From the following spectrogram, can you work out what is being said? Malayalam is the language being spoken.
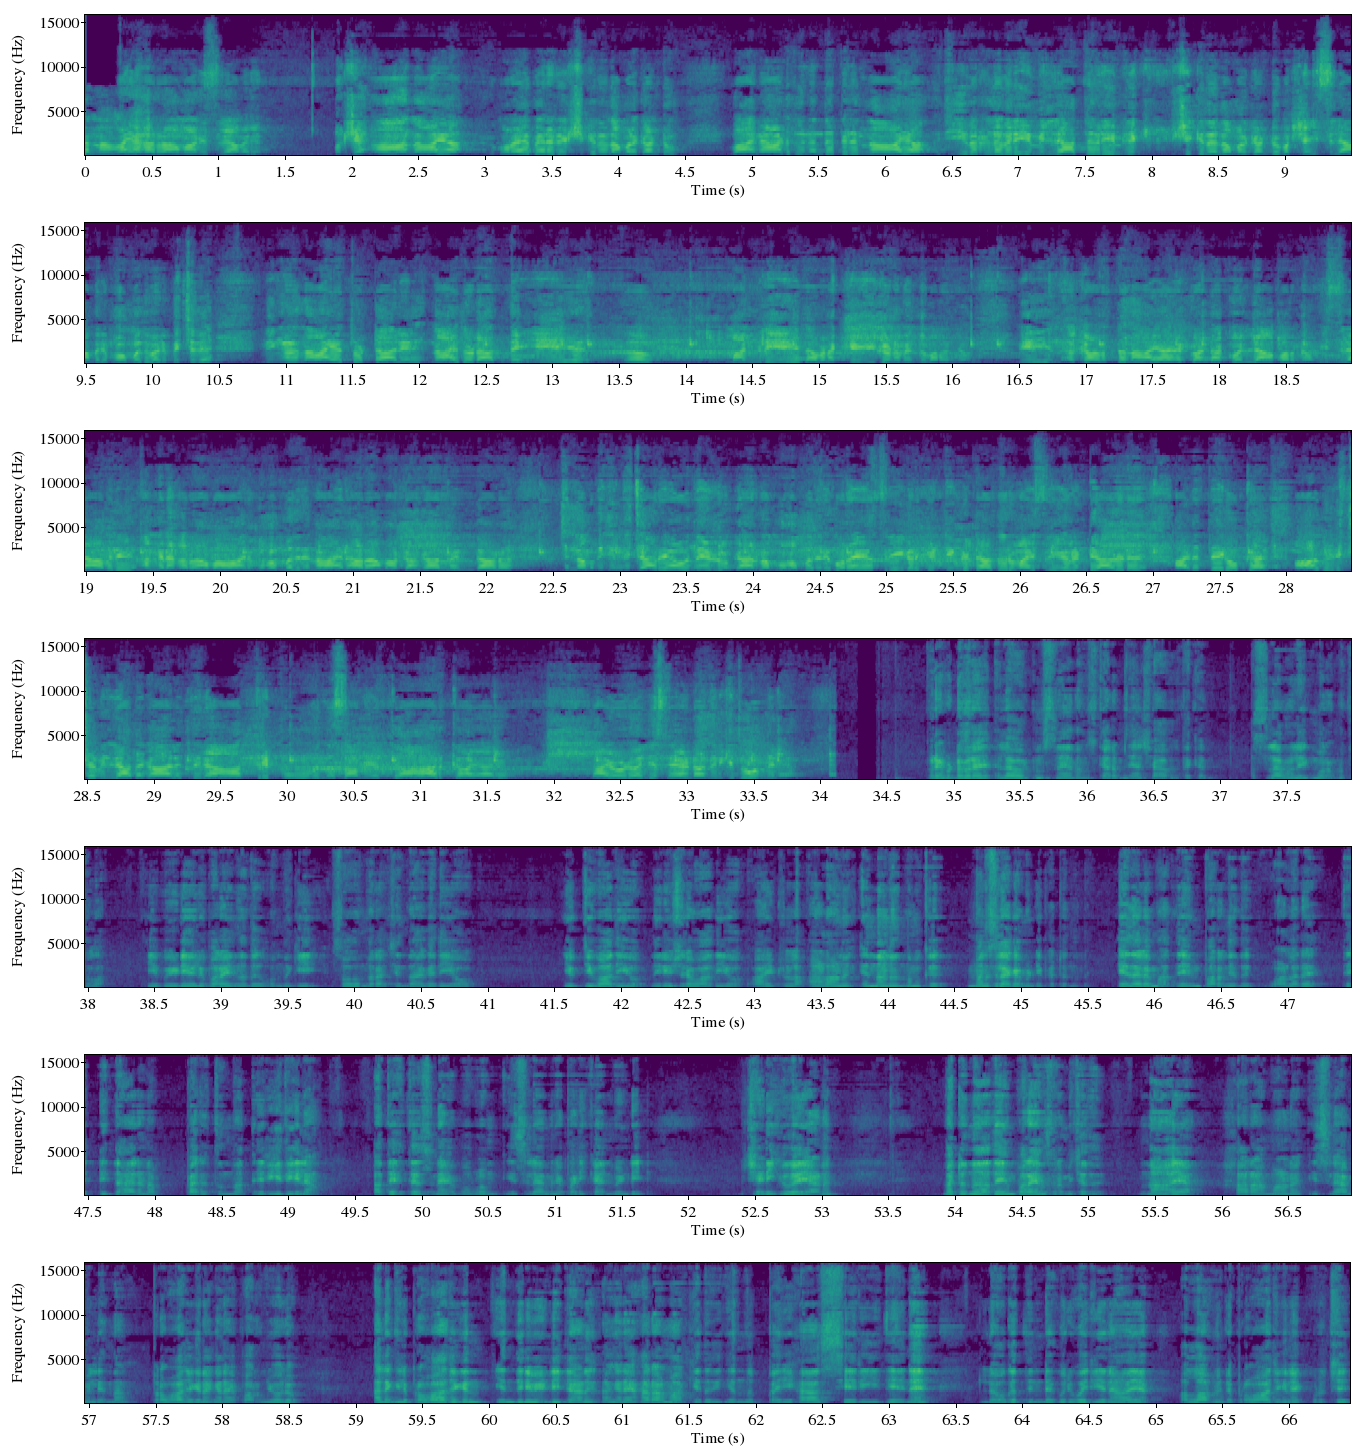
പിന്നെ നായ ഹറാമാണ് ഇസ്ലാമിൽ. പക്ഷെ ആ നായ കുറെ പേരെ രക്ഷിക്കുന്നത് നമ്മൾ കണ്ടു. വയനാട് ദുരന്തത്തിൽ നായ ജീവനുള്ളവരെയും ഇല്ലാത്തവരെയും രക്ഷിക്കുന്നത് നമ്മൾ കണ്ടു. പക്ഷെ ഇസ്ലാമിൽ മുഹമ്മദ് പഠിപ്പിച്ചത് നിങ്ങൾ നായ തൊട്ടാൽ നായ തൊടാത്ത ഏഴ് മണ്ണിൽ ഏഴ് തവണ കഴുകണമെന്ന് പറഞ്ഞു. ഈ കറുത്ത നായനെ കണ്ട കൊല്ലാൻ പറഞ്ഞു. ഇസ്ലാമിൽ അങ്ങനെ ഹറാമാവാൻ മുഹമ്മദിന് നായനെ ഹറാമാക്കാൻ കാരണം എന്താണ്? നമുക്ക് ചിന്തിച്ചാൽ അറിയാവുന്നേ ഉള്ളൂ. കാരണം മുഹമ്മദിന് കുറെ സ്ത്രീകൾ കെട്ടിയും കെട്ടാത്തവരുമായ സ്ത്രീകളുണ്ട്. അവരുടെ അടുത്തേക്കൊക്കെ ആ വെളിച്ചമില്ലാത്ത കാലത്ത് രാത്രി പോകുന്ന സമയത്ത് ആർക്കായാലും നായോട് വലിയ സ്നേഹം ഉണ്ടാകുന്ന എനിക്ക് തോന്നുന്നില്ല. പ്രിയപ്പെട്ടവരെ എല്ലാവർക്കും സ്നേഹ നമസ്കാരം. ഞാൻ ഷാഹുൽ തക്കൻ. അസ്സാം വലൈക്കും വറഹമത്തുള്ള. ഈ വീഡിയോയിൽ പറയുന്നത് ഒന്നുകിൽ സ്വതന്ത്ര ചിന്താഗതിയോ യുക്തിവാദിയോ നിരീശ്വരവാദിയോ ആയിട്ടുള്ള ആളാണ് എന്നാണ് നമുക്ക് മനസ്സിലാക്കാൻ വേണ്ടി പറ്റുന്നത്. ഏതായാലും അദ്ദേഹം പറഞ്ഞത് വളരെ തെറ്റിദ്ധാരണ പരത്തുന്ന രീതിയിലാണ്. അദ്ദേഹത്തെ സ്നേഹപൂർവം ഇസ്ലാമിനെ പഠിക്കാൻ വേണ്ടി ക്ഷണിക്കുകയാണ്. മറ്റൊന്ന് അദ്ദേഹം പറയാൻ ശ്രമിച്ചത് നായ ഹറാമാണ് ഇസ്ലാമിൽ എന്നാണ് പ്രവാചകൻ അങ്ങനെ പറഞ്ഞോലോ അല്ലെങ്കിൽ പ്രവാചകൻ എന്തിനു വേണ്ടിയിട്ടാണ് അങ്ങനെ ഹറാമാക്കിയത് എന്ന് പരിഹാസ്യ രീതിയനെ ലോകത്തിന്റെ ഗുരുവര്യനായ അള്ളാഹുവിന്റെ പ്രവാചകനെ കുറിച്ച്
